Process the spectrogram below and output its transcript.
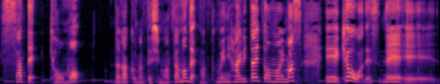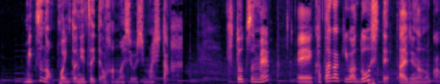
さて、今日も長くなってしまったので、まとめに入りたいと思います。えー、今日はですね、えー、3つのポイントについてお話をしました。1つ目、 えー、肩書きはどうして大事なのか。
